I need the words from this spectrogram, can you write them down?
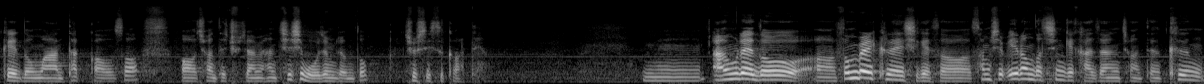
그게 너무 안타까워서 어, 저한테 주자면 한 75점 정도 줄 수 있을 것 같아요. 음, 아무래도 어, 손베리 클래식에서 31언더 친 게 가장 저한테는 큰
